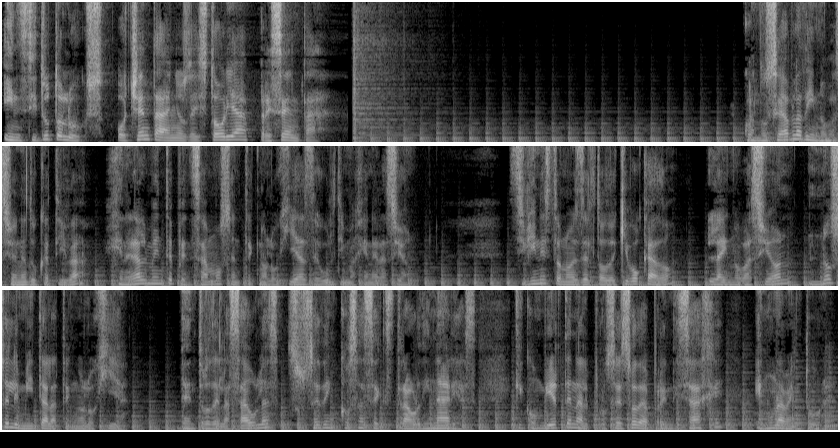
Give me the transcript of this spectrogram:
Instituto Lux, 80 años de historia, presenta. Cuando se habla de innovación educativa, generalmente pensamos en tecnologías de última generación. Si bien esto no es del todo equivocado, la innovación no se limita a la tecnología. Dentro de las aulas suceden cosas extraordinarias que convierten al proceso de aprendizaje en una aventura,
